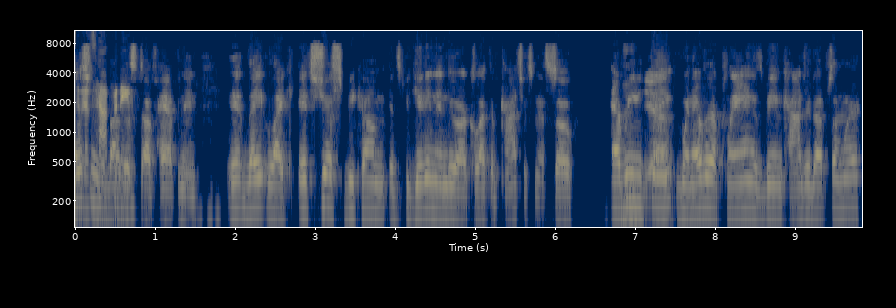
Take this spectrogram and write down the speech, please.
it's Premonitions about this stuff happening. It, they like it's just become it's beginning into our collective consciousness. So everything, Yeah. whenever a plan is being conjured up somewhere,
